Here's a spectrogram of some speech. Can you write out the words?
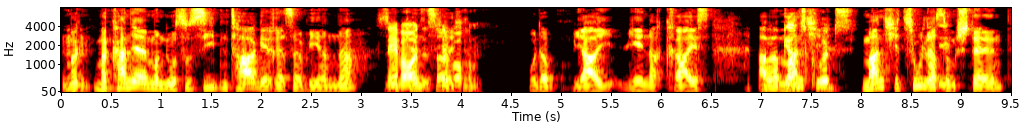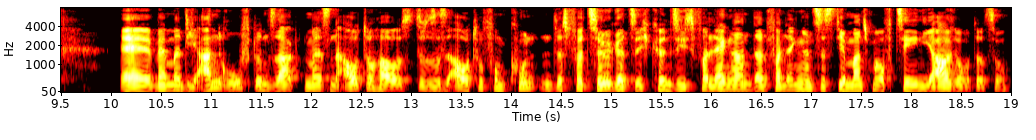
Man, Mhm. man kann ja immer nur so sieben Tage reservieren, ne? So Nee, bei uns ist vier. Wochen. Oder ja, je nach Kreis. Aber Ganz manche, kurz. manche Zulassungsstellen, äh, wenn man die anruft und sagt, man ist ein Autohaus, das ist das Auto vom Kunden, das verzögert sich, können sie es verlängern, dann verlängern sie es dir manchmal auf zehn Jahre oder so.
